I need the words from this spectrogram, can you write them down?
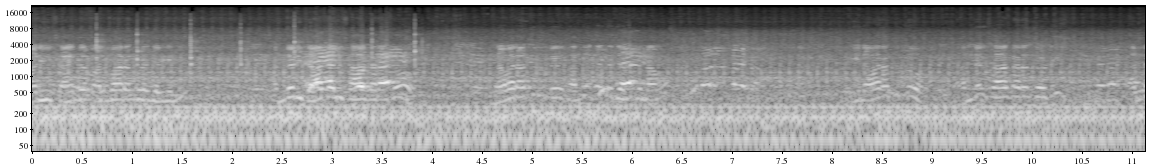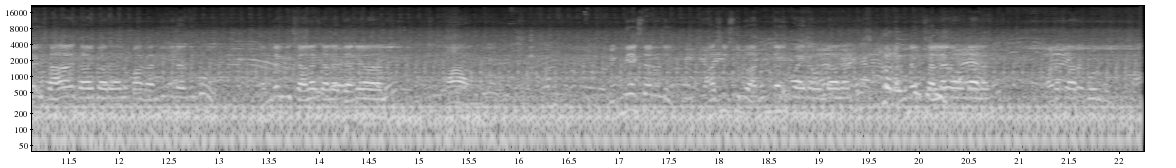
మరియు సాయంత్రం అల్వారం కూడా జరిగింది. అందరి దాతలు సహకారంతో నవరాత్రులు మేము సంతోషంగా జరుపుకున్నాము. ఈ నవరాత్రుల్లో అందరి సహకారంతో అందరి సహాయ సహకారాలు మాకు అందించినందుకు అందరికీ చాలా చాలా ధన్యవాదాలు. ఆ విఘ్నేశ్వరుని ఆశీస్సులు అందరి పైన ఉండాలని అందరూ చల్లగా ఉండాలని మనసారా కోరుకుంటున్నాం.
